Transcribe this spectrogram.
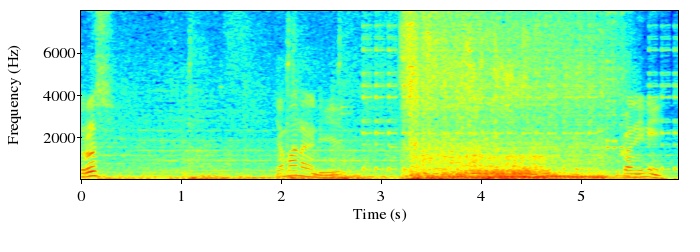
Terus? Yang mana yang di? Bukan ini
